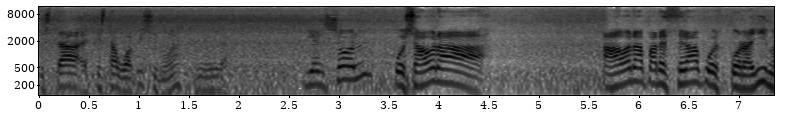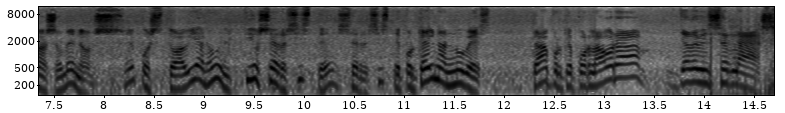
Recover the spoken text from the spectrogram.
está, es que está guapísimo, ¿eh? Y el sol, pues ahora, ahora aparecerá pues por allí más o menos. ¿eh? Pues todavía no, el tío se resiste, se resiste, porque hay unas nubes. Porque por la hora ya deben ser las...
